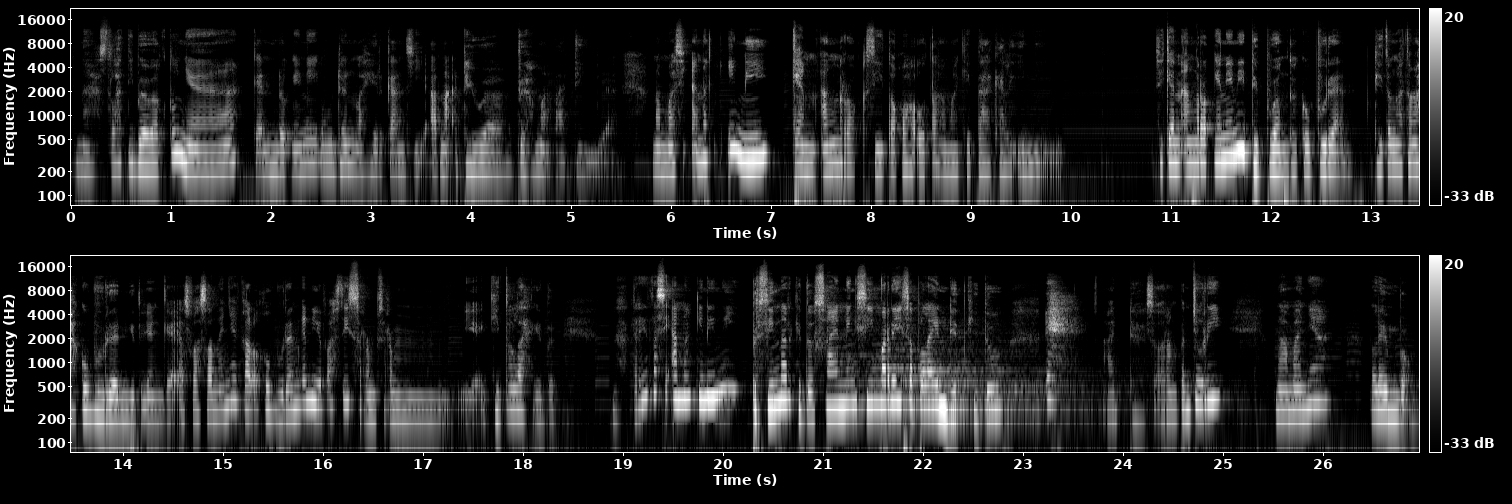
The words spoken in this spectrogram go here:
Nah setelah tiba waktunya Ken Endok ini kemudian melahirkan si anak dewa Brahma tadi ya. Nama si anak ini Ken Angrok si tokoh utama kita kali ini. Chicken angrok ini nih dibuang ke kuburan di tengah-tengah kuburan gitu. Yang kayak suasananya kalau kuburan kan ya pasti serem-serem ya gitulah gitu. Nah ternyata si anak ini nih bersinar gitu shining shimmery splendid gitu. Eh ada seorang pencuri namanya Lembong.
